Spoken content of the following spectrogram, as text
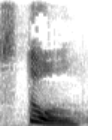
стол.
